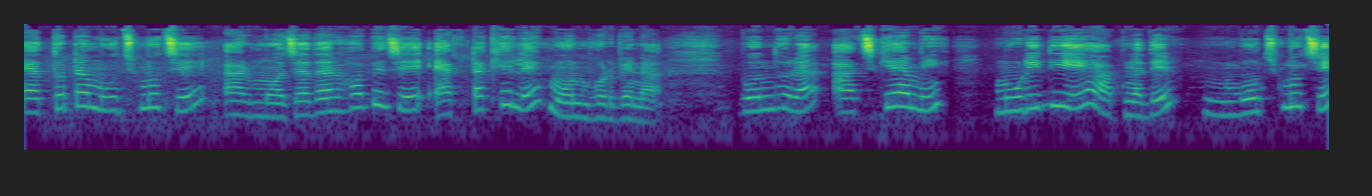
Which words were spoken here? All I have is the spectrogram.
এতটা মুচমুচে আর মজাদার হবে যে একটা খেলে মন ভরবে না। বন্ধুরা আজকে আমি মুড়ি দিয়ে আপনাদের মুচমুচে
